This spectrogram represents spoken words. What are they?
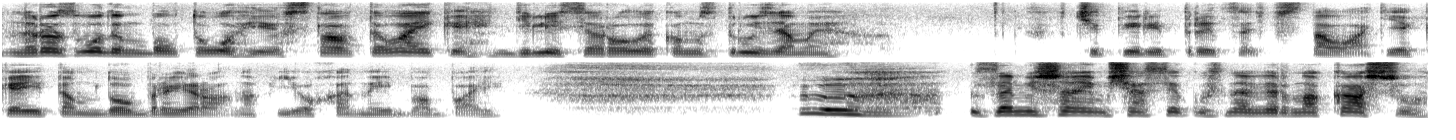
не розводимо болтологію. Ставте лайки, діліться роликом з друзями. В 4.30 вставати. Який там добрий ранок, йоханий бабай. Замішаємо зараз якусь, навірно, кашу.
